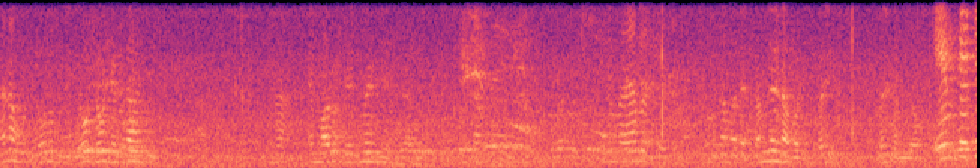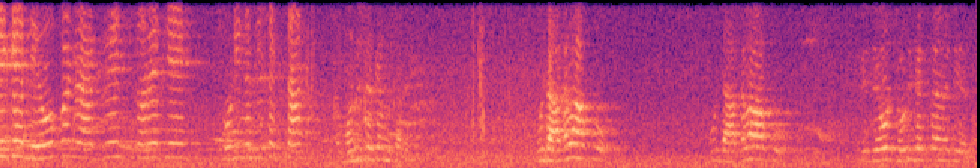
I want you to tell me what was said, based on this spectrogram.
ના ના હું એવો નથી. એવો છોડી શકતા એ મારું સ્ટેટમેન્ટ છે. બરાબર છે. સમજણ ના પડી એમ કે છે કે દેવો પણ રાગદ્વેષ કરે છે છોડી નથી શકતા. મનુષ્ય કેમ કરે? હું દાખલા આપું. હું દાખલા આપું. કે દેવો છોડી શકતા નથી એનો.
